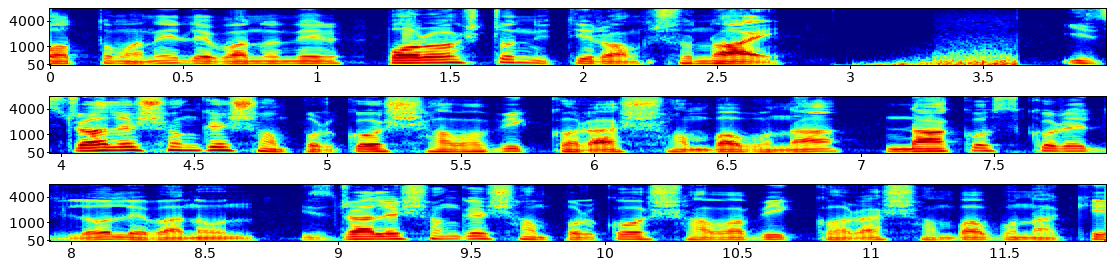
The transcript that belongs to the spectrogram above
বর্তমানে লেবাননের পররাষ্ট্রনীতির অংশ নয়। ইসরায়েলের সঙ্গে সম্পর্ক স্বাভাবিক করার সম্ভাবনা নাকচ করে দিল লেবানন। ইসরায়েলের সঙ্গে সম্পর্ক স্বাভাবিক করার সম্ভাবনাকে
